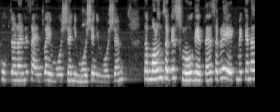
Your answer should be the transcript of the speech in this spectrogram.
खूप जणांनी सांगितलं इमोशन इमोशन इमोशन. तर म्हणून सगळे स्लो घेत आहे सगळे एकमेकांना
